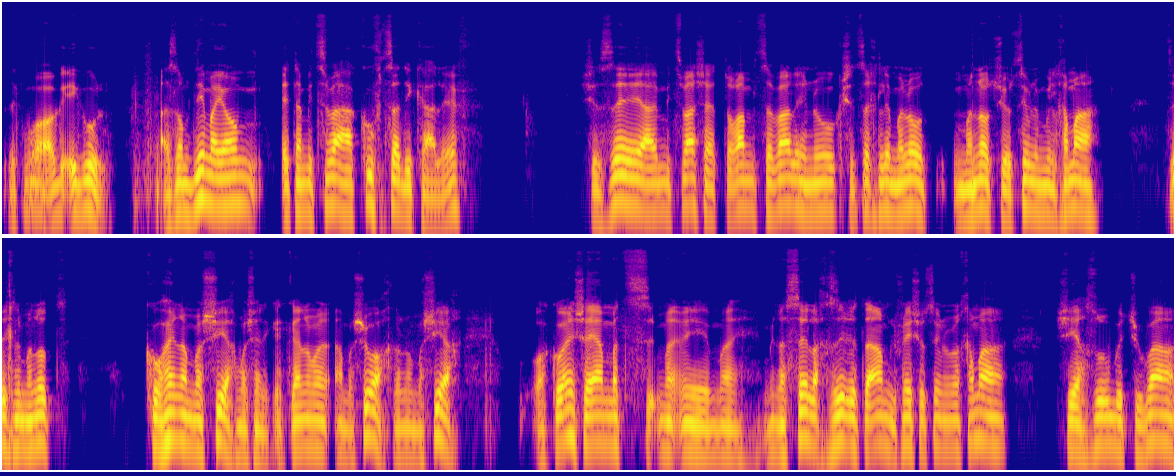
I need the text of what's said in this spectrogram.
זה כמו עיגול. אז לומדים היום את המצווה קצ"א, שזה המצווה שהתורה מצווה עלינו כשצריך למנות, למנות, כשיוצאים למלחמה, צריך למנות כהן המשיח, מה שנקרא, כהן המשוח, כהן המשיח, הכהן שהיה מצ... מנסה להחזיר את העם לפני שיוצאים למלחמה, שיחזרו בתשובה,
